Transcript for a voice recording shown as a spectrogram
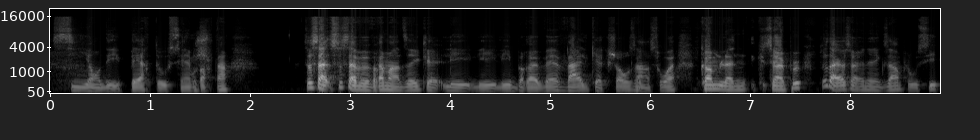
s'ils ont des pertes aussi importantes. Ça, ça, ça, ça veut vraiment dire que les, les- les brevets valent quelque chose en soi. Comme le. C'est un peu. Ça, d'ailleurs, c'est un exemple aussi.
